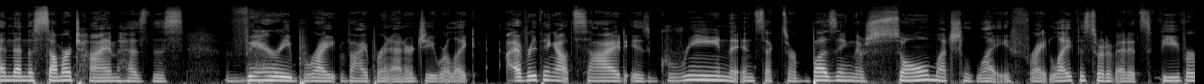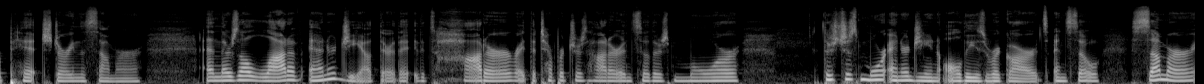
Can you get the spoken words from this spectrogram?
And then the summertime has this very bright, vibrant energy where like everything outside is green, the insects are buzzing, there's so much life, right? Life is sort of at its fever pitch during the summer. And there's a lot of energy out there that it's hotter, right? The temperature's hotter. And so there's more, there's just more energy in all these regards. And so summer,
